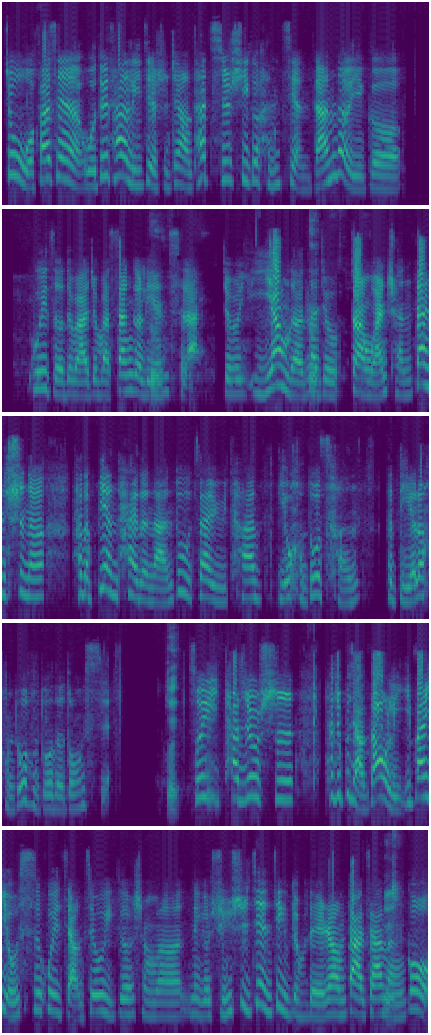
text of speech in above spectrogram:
就我发现我对它的理解是这样：它其实是一个很简单的一个。规则对吧？就把三个连起来，就是一样的，那就算完成。但是呢，它的变态的难度在于它有很多层，它叠了很多很多的东西。对，所以它就是它就不讲道理。一般游戏会讲究一个什么那个循序渐进，对不对？让大家能够。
